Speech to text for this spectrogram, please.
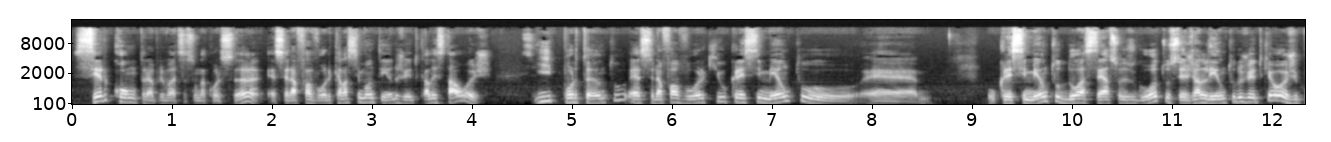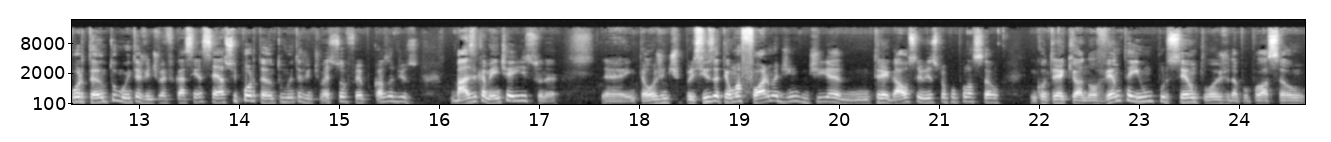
ser contra a privatização da Corsã é ser a favor que ela se mantenha do jeito que ela está hoje. E, portanto, é ser a favor que o crescimento, é, o crescimento do acesso ao esgoto seja lento do jeito que é hoje. Portanto, muita gente vai ficar sem acesso e, portanto, muita gente vai sofrer por causa disso. Basicamente é isso, né? É, então a gente precisa ter uma forma de, de entregar o serviço para a população. Encontrei aqui, ó, 91% hoje da população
